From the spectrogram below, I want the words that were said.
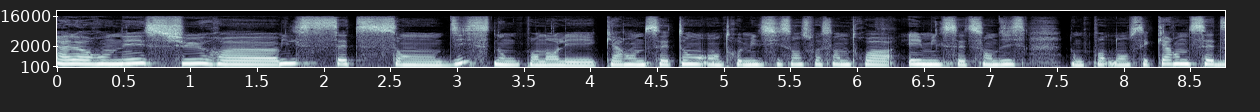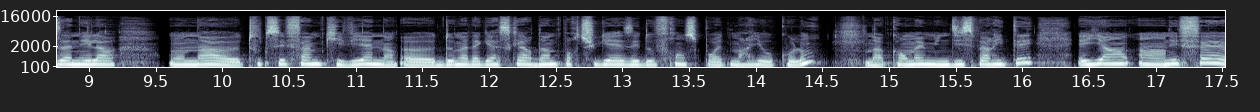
Alors on est sur 1710, euh, donc pendant les 47 ans entre 1663 et 1710, donc pendant ces 47 années-là, on a euh, toutes ces femmes qui viennent euh, de Madagascar, d'Inde portugaise et de France pour être mariées aux colons. On a quand même une disparité et il y a un, effet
